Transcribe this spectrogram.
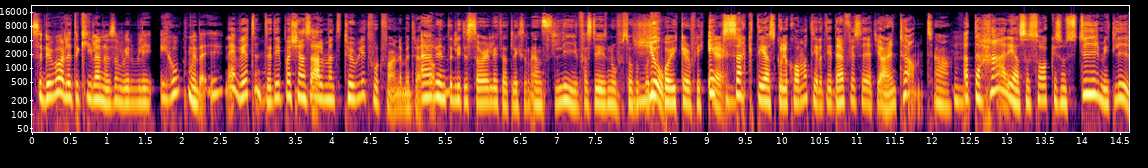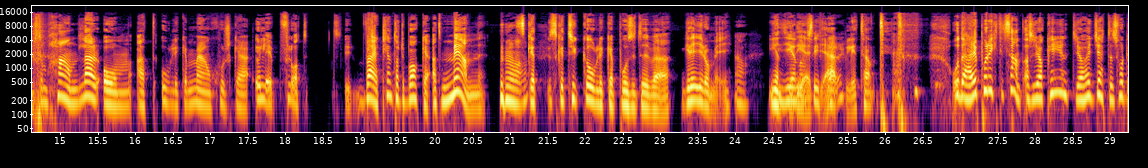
Så du har lite killar nu som vill bli ihop med dig? Nej, jag vet inte. Det bara känns allmänt turligt fortfarande med 13. Är det inte lite sorgligt att liksom ens liv, fast det är nog så för både Jo, pojkar och flickor. Exakt det jag skulle komma till, att det är därför jag säger att jag är en tönt. Ja. Att det här är alltså saker som styr mitt liv, som handlar om att olika människor ska, eller förlåt, verkligen ta tillbaka, att män Ja. ska, ska tycka olika positiva grejer om mig. Ja. Är inte Genom det siffror. jävligt töntigt? Och det här är på riktigt sant. Alltså jag, kan ju inte, jag har jättesvårt,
